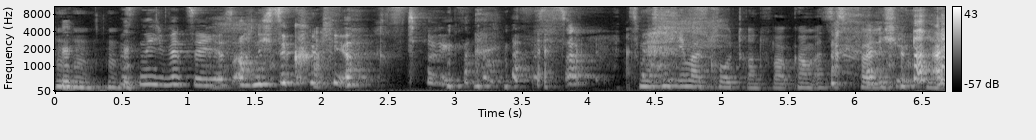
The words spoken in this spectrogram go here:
Ist nicht witzig, ist auch nicht so gut wie eure Story. Es muss nicht immer Code dran vorkommen, es ist völlig okay.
